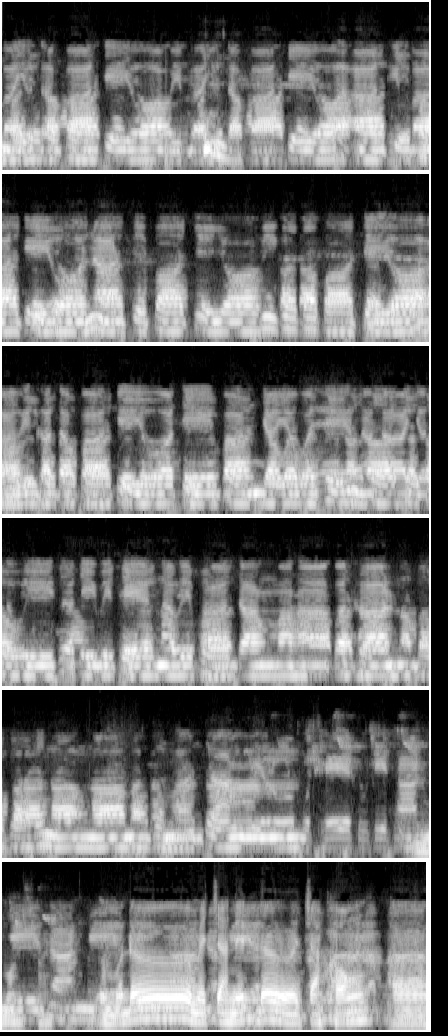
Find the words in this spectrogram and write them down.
ปยุตปัจจโยวิปยุตปัจจโยอาทิปัจจโยนาทิปัจจโยวิกตปัจจโยอวิกตปัจจโยติปัญญยวเทนะทายตวีสติวิเทนวิภาดังมหาปทานนปการนังนามัสมันตังวิโรมุเทตุติทานทีสันติ ตุ่มเด้อแม่จ้านิดเด้อจากของเอ่อ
